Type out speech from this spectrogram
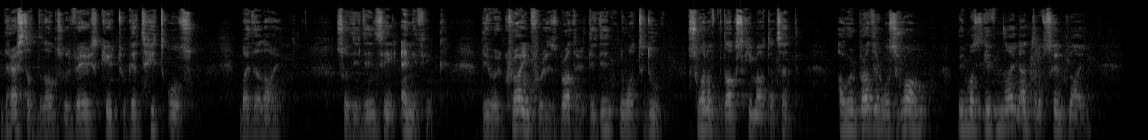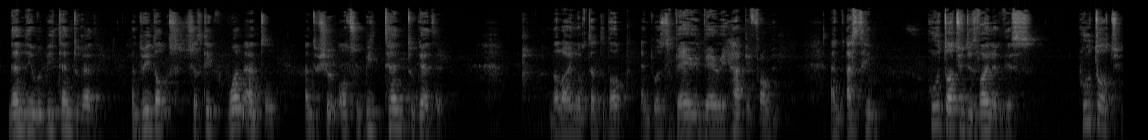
The rest of the dogs were very scared to get hit also by the lion. So they didn't say anything. They were crying for his brother. They didn't know what to do. So one of the dogs came out and said, Our brother was wrong. We must give nine antelopes to the lion. Then they will be ten together. And we dogs shall take one antelope, and we shall also be ten together. The lion looked at the dog and was very, very happy from him, and asked him, Who taught you to divide like this? Who taught you?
